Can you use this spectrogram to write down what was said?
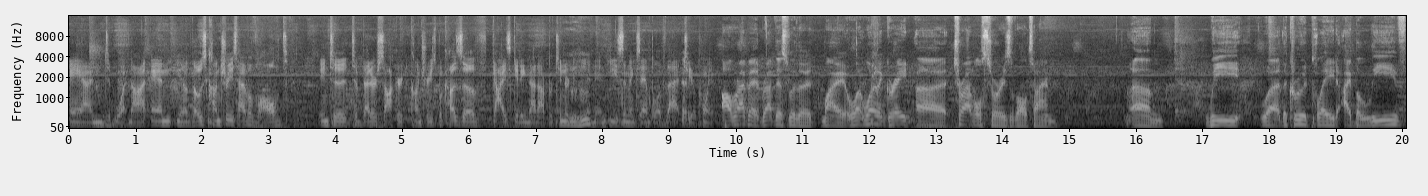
and whatnot. And, you know, those countries have evolved into to better soccer countries because of guys getting that opportunity. And, and he's an example of that, to your point. I'll wrap it wrap this with a my one one of the great uh, travel stories of all time. Um, we uh, the crew had played, I believe,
